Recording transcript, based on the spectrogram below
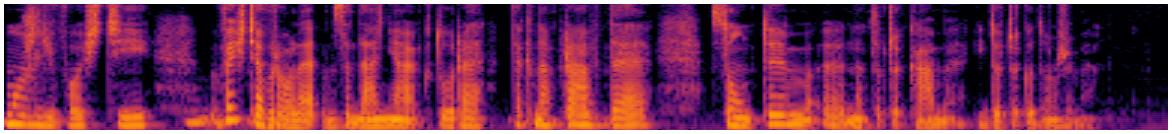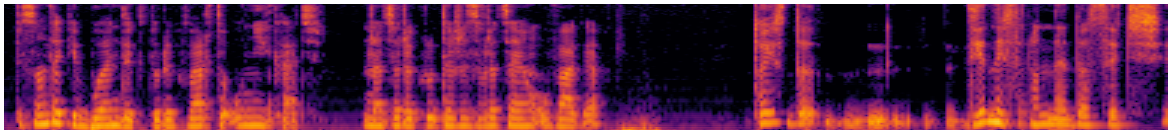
możliwości wejścia w rolę, w zadania, które tak naprawdę są tym, e, na co czekamy i do czego dążymy. Czy są takie błędy, których warto unikać, na co rekruterzy zwracają uwagę? To jest do, z jednej strony dosyć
